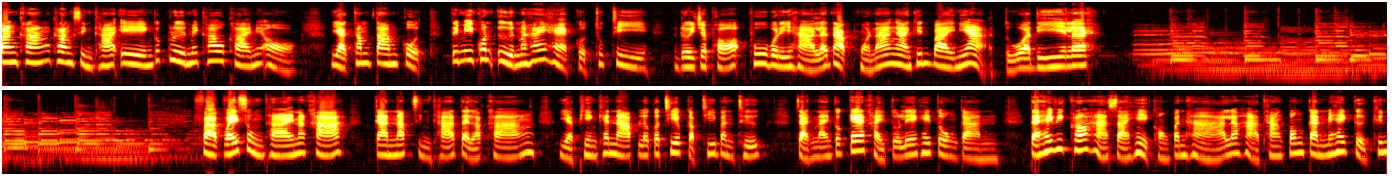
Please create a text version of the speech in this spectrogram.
บางครั้งคลังสินค้าเองก็กลืนไม่เข้าคลายไม่ออก อยากทำตามกฎ แต่มีคนอื่นมาให้แหกกฎทุกที โดยเฉพาะผู้บริหารระดับหัวหน้างานขึ้นไปเนี่ยตัวดีเลยฝากไว้ส่งท้ายนะคะ การนับสินค้าแต่ละครั้ง อย่าเพียงแค่นับแล้วก็เทียบกับที่บันทึก จากนั้นก็แก้ไขตัวเลขให้ตรงกัน แต่ให้วิเคราะห์หาสาเหตุของปัญหา และหาทางป้องกันไม่ให้เกิดขึ้น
